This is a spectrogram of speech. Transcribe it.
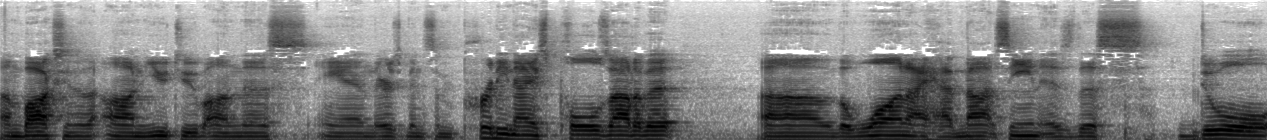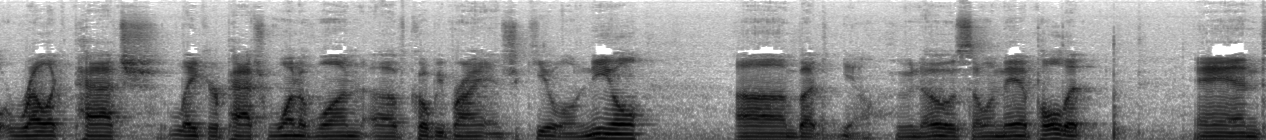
unboxing on YouTube on this, and there's been some pretty nice pulls out of it. Uh, the one I have not seen is this dual relic patch, Laker patch one of one of Kobe Bryant and Shaquille O'Neal. Um, but, you know, who knows? Someone may have pulled it. And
